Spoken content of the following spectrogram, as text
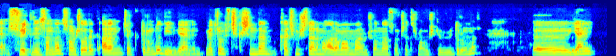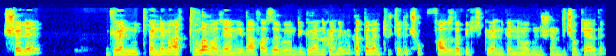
Yani sürekli insanlar sonuç olarak aranacak durumda değil yani. Metrobüs çıkışından kaçmışlar mı, araman varmış, ondan sonra çatışma olmuş gibi bir durum var. Ee, yani şöyle güvenlik önlemi arttırılamaz yani daha fazla bunun bir güvenlik önlemi yok. Hatta ben Türkiye'de çok fazla bir güvenlik önlemi olduğunu düşünüyorum birçok yerde.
